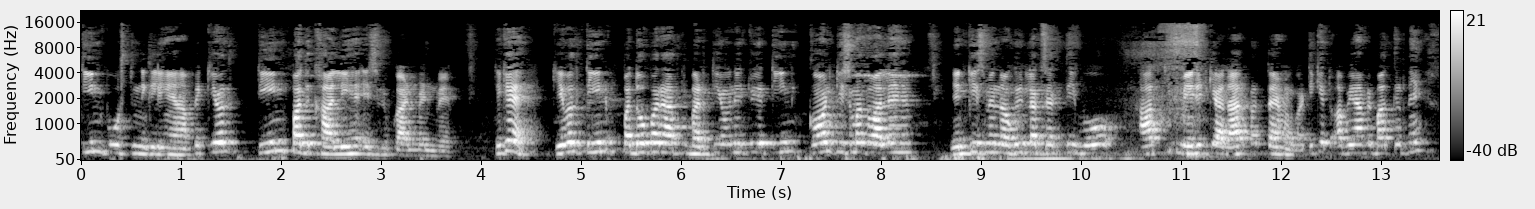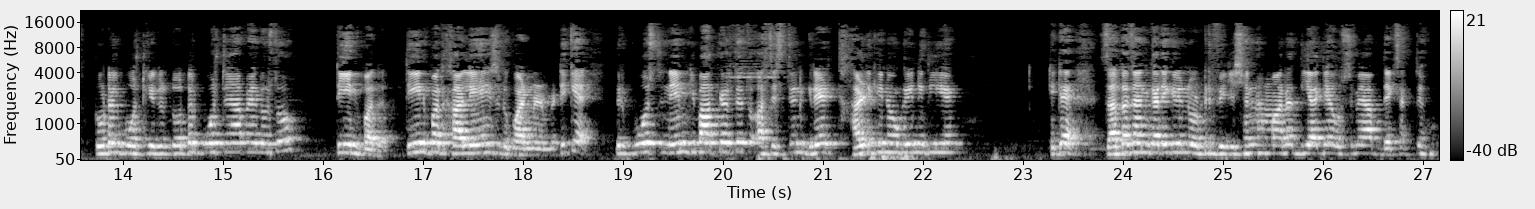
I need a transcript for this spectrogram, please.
तीन पोस्ट निकली है यहाँ पे, केवल तीन पद खाली है इस रिक्वायरमेंट में, ठीक है? केवल तीन पदों पर आपकी भर्ती होनी तो ये तीन कौन किस्मत वाले हैं, जिनकी इसमें नौकरी लग सकती है, वो आपकी मेरिट के आधार पर तय होगा, ठीक है? तो अब यहाँ पे बात करते हैं टोटल पोस्ट की। तो टोटल पोस्ट यहाँ पे है दोस्तों, तीन पद तीन पद खाली हैं इस रिक्वायरमेंट में, ठीक है? फिर पोस्ट नेम की बात करते हैं तो असिस्टेंट ग्रेड थर्ड की नौकरी निकली है, ठीक है? ज़्यादा जानकारी के लिए नोटिफिकेशन हमारा दिया गया उसमें आप देख सकते हो।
